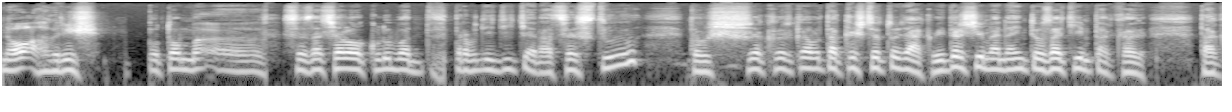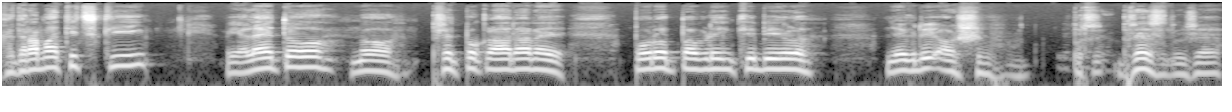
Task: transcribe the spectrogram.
no a když Potom eh, se začalo klubat první dítě na cestu, to už, jak říkám, tak ještě to nějak vydržíme, není to zatím tak, tak dramatický. Je léto, no předpokládaný porod Pavlinky byl někdy až v březnu, že?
